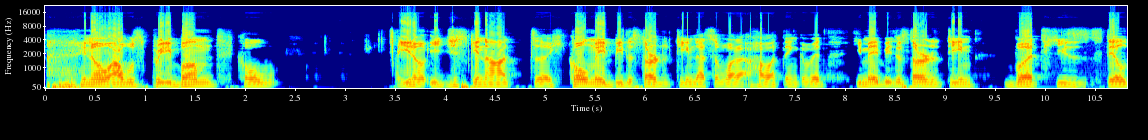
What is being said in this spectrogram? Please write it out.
you know I was pretty bummed. Cole you know he just cannot uh, Cole may be the starter team that's what I, how I think of it. He may be the starter team but he's still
